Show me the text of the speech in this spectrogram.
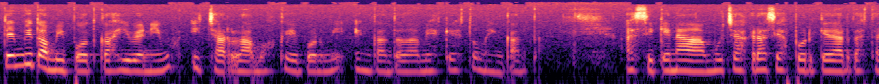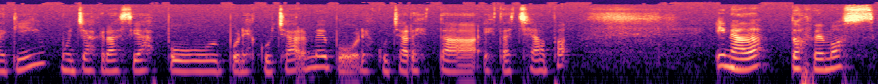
te invito a mi podcast y venimos y charlamos, que por mí encantada, a mí es que esto me encanta. Así que nada, muchas gracias por quedarte hasta aquí, muchas gracias por, por escucharme, por escuchar esta, esta chapa. Y nada, nos vemos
